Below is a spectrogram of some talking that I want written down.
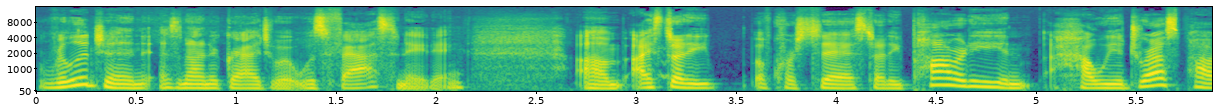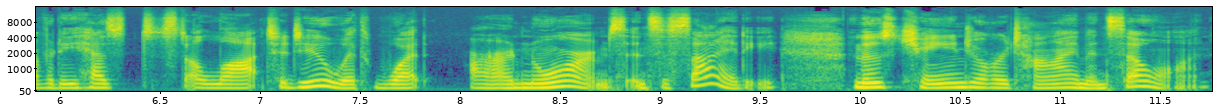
religion as an undergraduate was fascinating. Um, I study, of course, today I study poverty, and how we address poverty has just a lot to do with what are our norms in society, and those change over time, and so on.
